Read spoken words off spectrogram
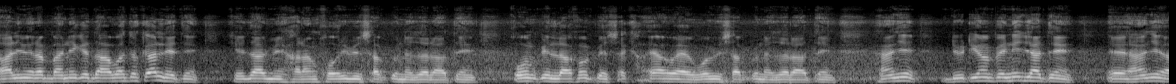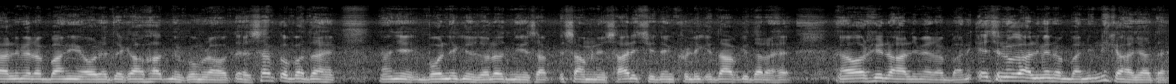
عالم ربانی کے دعویٰ تو کر لیتے ہیں، کردار میں حرام خوری بھی سب کو نظر آتے ہیں۔ قوم کے لاکھوں پیسہ کھایا ہوا ہے، وہ بھی سب کو نظر آتے ہیں۔ ہاں جی ڈیوٹیوں پہ نہیں جاتے ہیں۔ ہاں جی عالم ربانی اور اعتکافات میں گم رہا ہوتا ہے سب کو پتہ ہے۔ ہاں جی بولنے کی ضرورت نہیں ہے سب کے سامنے ساری چیزیں کھلی کتاب کی طرح ہے۔ اور پھر عالم ربانی ایسے لوگ عالم ربانی نہیں کہا جاتا ہے۔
